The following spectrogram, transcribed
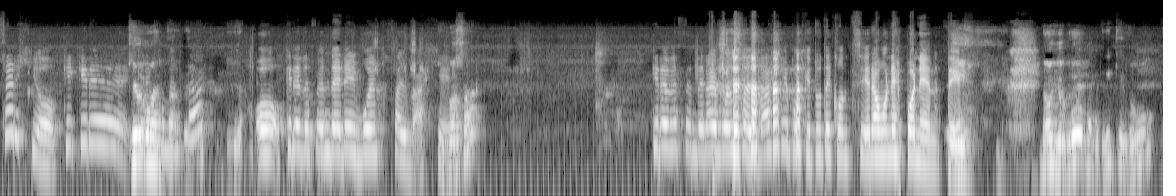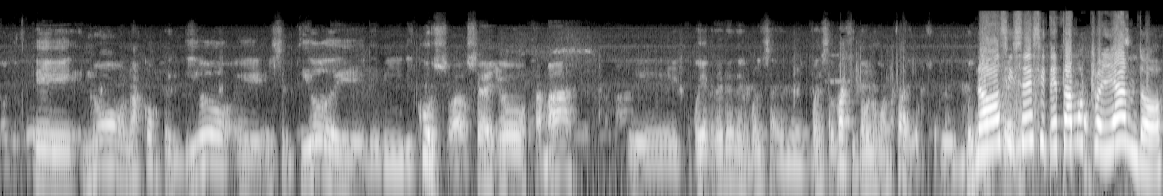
Sergio, ¿qué quieres, comentar? ¿O quieres defender el buen salvaje? ¿Qué cosa? ¿Quieres defender al buen salvaje porque tú te consideras un exponente? Eh, no, yo creo, Beatriz, que tú eh, no, no, has comprendido el sentido de, mi discurso. ¿ah? O sea, yo jamás voy a creer en el, buen, en el buen salvaje, todo lo contrario. No, sí sé si te estamos troleando.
